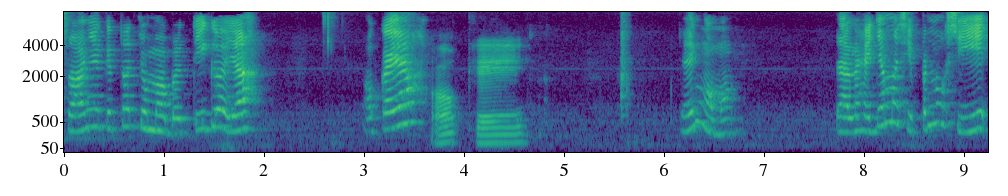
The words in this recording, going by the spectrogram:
Soalnya kita cuma bertiga ya. Oke ya, Oke. saya ngomong. Darah aja masih penuh sih.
